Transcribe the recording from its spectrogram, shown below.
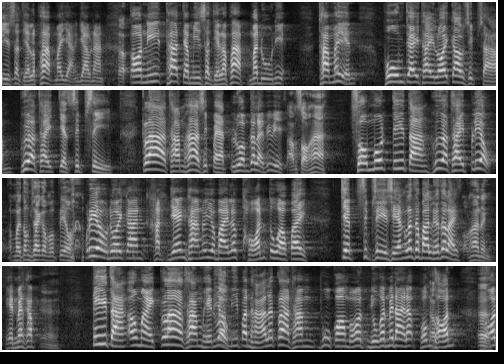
มีเสถียรภาพมาอย่างยาวนาน ครับ ตอนนี้ถ้าจะมีเสถียรภาพมาดูนี่ ทำให้เห็นภูมิใจไทย 193 เพื่อไทย 74 กล้าทำ58 รวมเท่าไหร่พี่วีสามสองห้าสมมุติต่างเพื่อไทยเปรี้ยว ทำไมต้องใช้คำว่าเปรี้ยว เปรี้ยวโดยการขัดแย้งทางนโยบายแล้วถอนตัวออกไป 74 เสียงรัฐบาลเหลือเท่าไหร่ สองห้าหนึ่ง เห็นไหมครับ ตีต่างเอาใหม่กล้าทำเห็นว่าเดี๋ยวมีปัญหาและกล้าทำผู้กองบอกว่าอยู่กันไม่ได้แล้ว ผมครับถอนเออ ถอน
